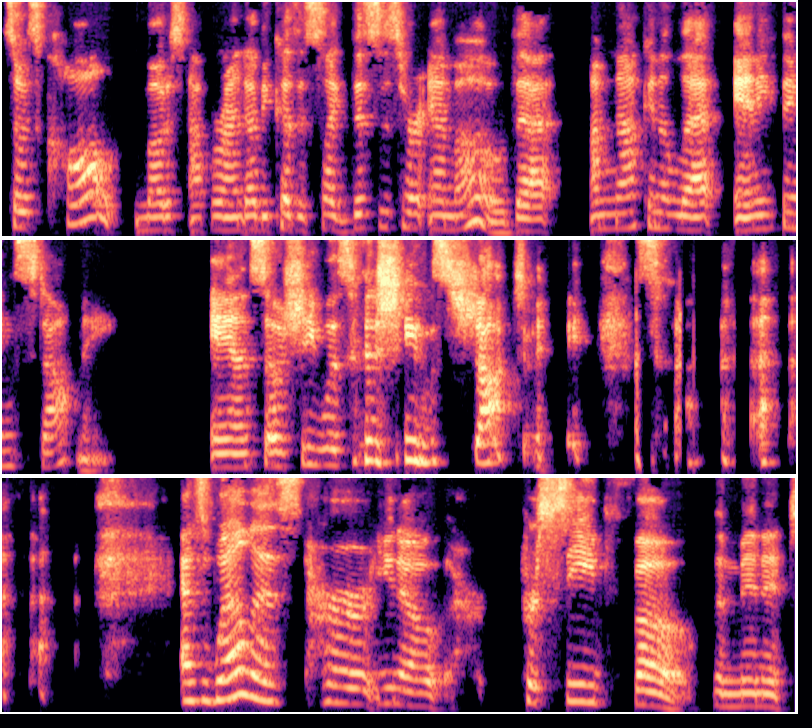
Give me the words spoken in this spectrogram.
So it's called modus operandi because it's like this is her MO that I'm not going to let anything stop me. And so she was she was shocked me. so, as well as her, you know, her perceived foe the minute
